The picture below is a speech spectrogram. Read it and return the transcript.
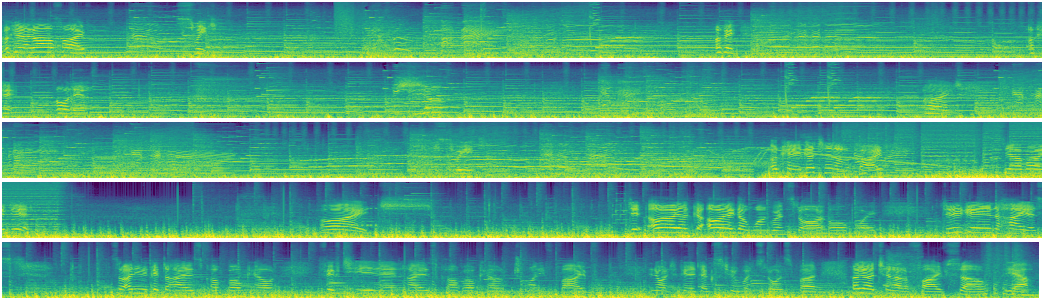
Okay, I got all five. Sweet. Okay. Okay. Oh dear. Jump. Alright. Sweet. Okay, I got 10 out of 5. See how I did. Alright. Oh, I got, oh, I got one grand star. Oh boy. Didn't get in the highest. So I to get the highest combo count 15 and highest combo count 25 in order to get the next two win stores, but I got a 10 out of 5, so yeah.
